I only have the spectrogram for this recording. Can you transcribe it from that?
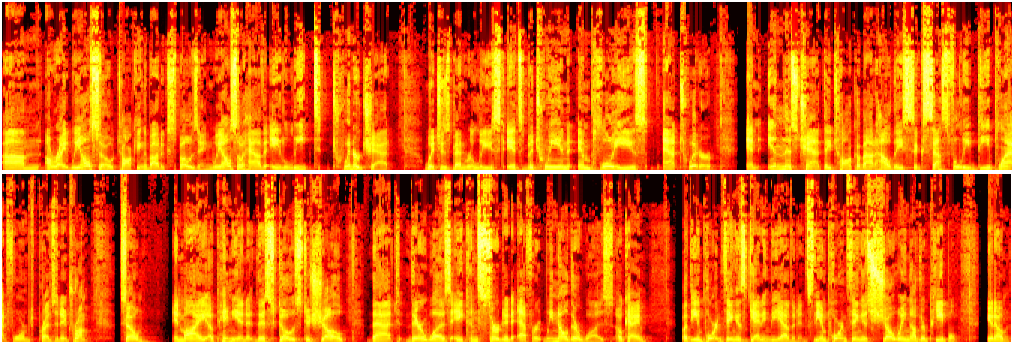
Um, all right, we also talking about exposing. We also have a leaked Twitter chat which has been released. It's between employees at Twitter, and in this chat, they talk about how they successfully deplatformed President Trump. So. In my opinion, this goes to show that there was a concerted effort. We know there was, okay? But the important thing is getting the evidence. The important thing is showing other people. You know,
